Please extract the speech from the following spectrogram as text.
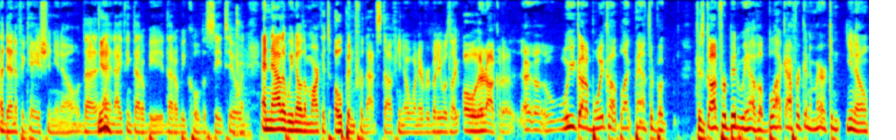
identification you know that Yeah. and i think that'll be that'll be cool to see too and and now that we know the market's open for that stuff you know when everybody was like oh they're not gonna uh, we gotta boycott black panther but because god forbid we have a black african american you know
